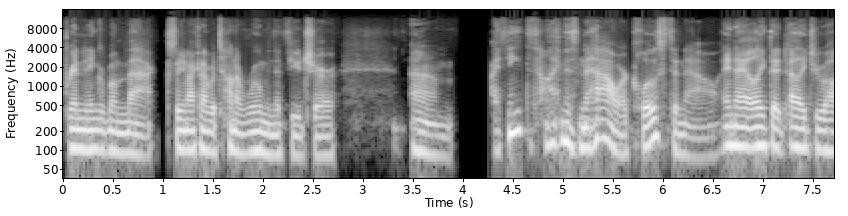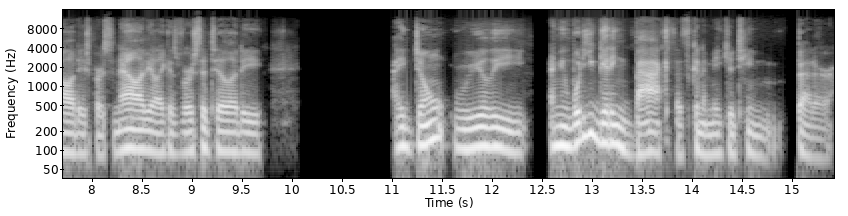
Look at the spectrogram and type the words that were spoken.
Brandon Ingram a max, so you're not going to have a ton of room in the future. Um, I think the time is now or close to now. And I like that. I like Jrue Holiday's personality, I like his versatility. I don't really, I mean, what are you getting back that's going to make your team better?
